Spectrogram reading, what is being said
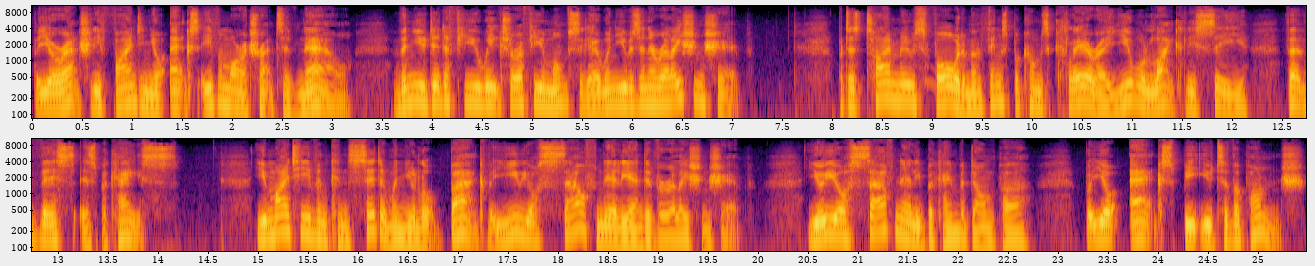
that you're actually finding your ex even more attractive now than you did a few weeks or a few months ago when you was in a relationship. But as time moves forward and when things becomes clearer, you will likely see that this is the case. You might even consider when you look back that you yourself nearly ended the relationship. You yourself nearly became the dumper, but your ex beat you to the punch.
